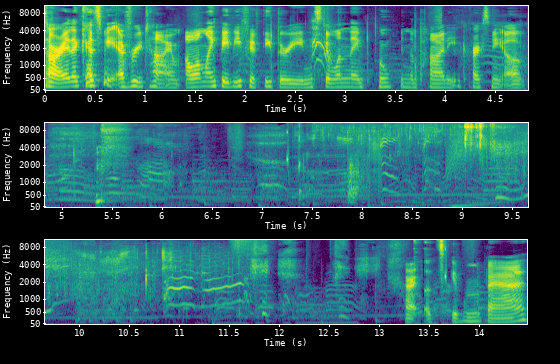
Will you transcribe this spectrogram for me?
Sorry, that gets me every time. I want like baby 53 and still when they poop in the potty, it cracks me up. Alright, let's give him a bath.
